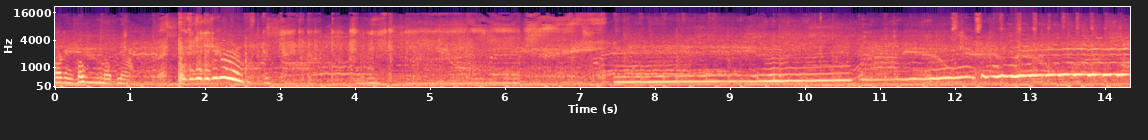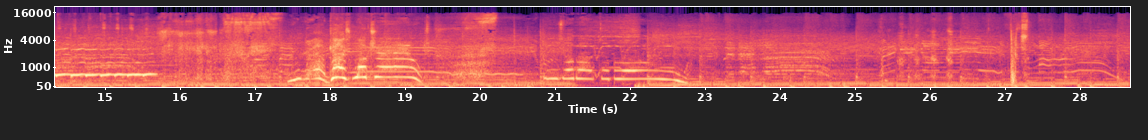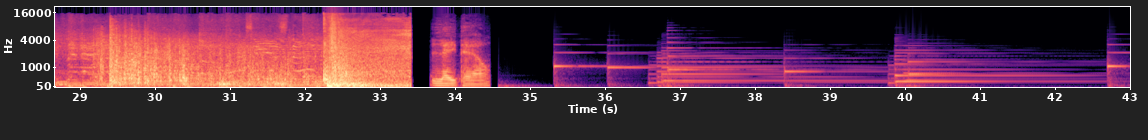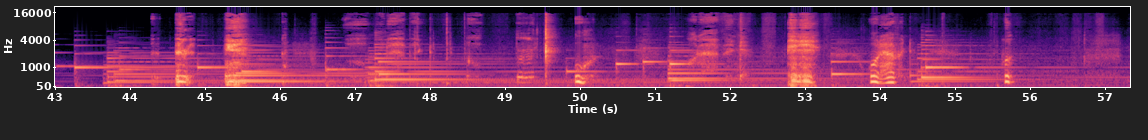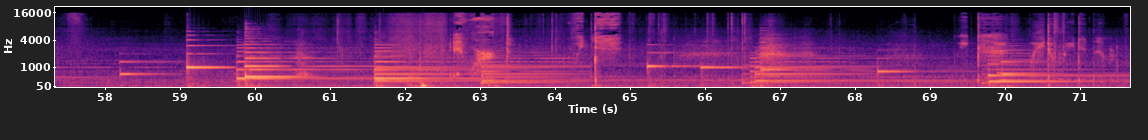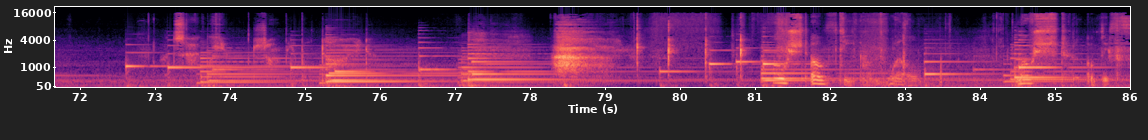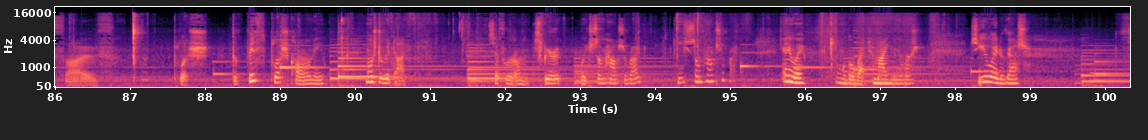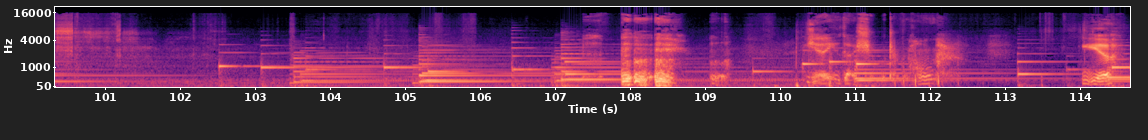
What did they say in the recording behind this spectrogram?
Charging them up now. Guys, watch out! He's about to blow! Later. Ooh. What happened? what happened? plush. The fifth plush colony. Most of it died. Except for um Spirit, which somehow survived. He somehow survived. Anyway, I'm gonna go back to my universe. See you later, guys. yeah, you guys should return home. Yeah.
